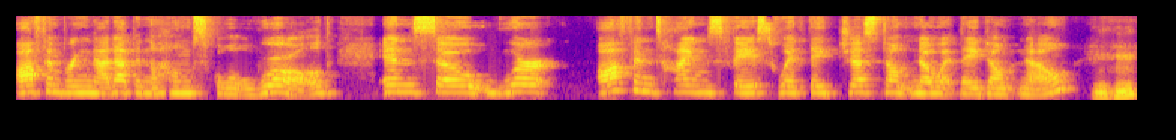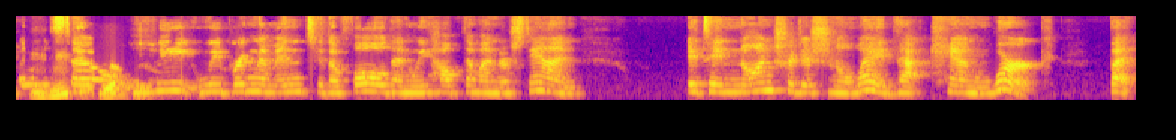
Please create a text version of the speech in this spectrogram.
often bring that up in the homeschool world. And so we're oftentimes faced with they just don't know what they don't know. Mm-hmm, and mm-hmm, so yes. we we bring them into the fold and we help them understand it's a non-traditional way that can work but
